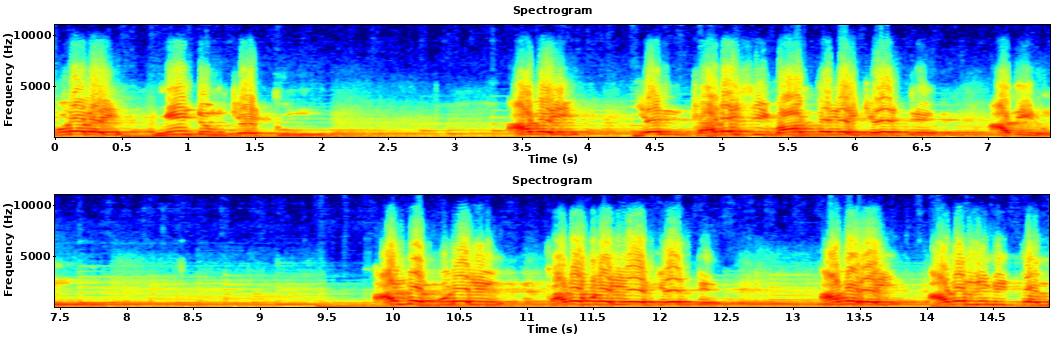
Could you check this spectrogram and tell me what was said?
குரலை மீண்டும் கேட்கும். அவை என் கடைசி வார்த்தையை கேட்டு அதிரும். அந்த குரலில் கடவுளையே கேட்டு அவரை அதன் நிமித்தம்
